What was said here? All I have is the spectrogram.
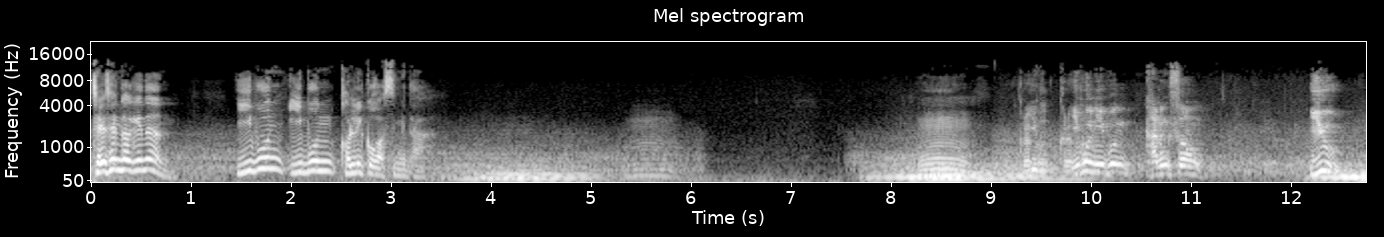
제 생각에는 2분 2분 걸릴 것 같습니다. 그럴 거, 그럴 이분 이분 가능성 U.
